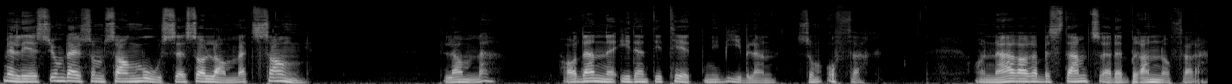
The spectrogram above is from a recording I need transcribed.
Vi leser jo om de som sang Moses og lammets sang. Lammet har denne identiteten i Bibelen som offer, og nærere bestemt så er det brennofferet.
